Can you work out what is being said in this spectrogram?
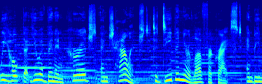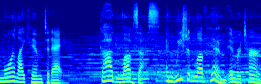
We hope that you have been encouraged and challenged to deepen your love for Christ and be more like Him today. God loves us, and we should love Him in return.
